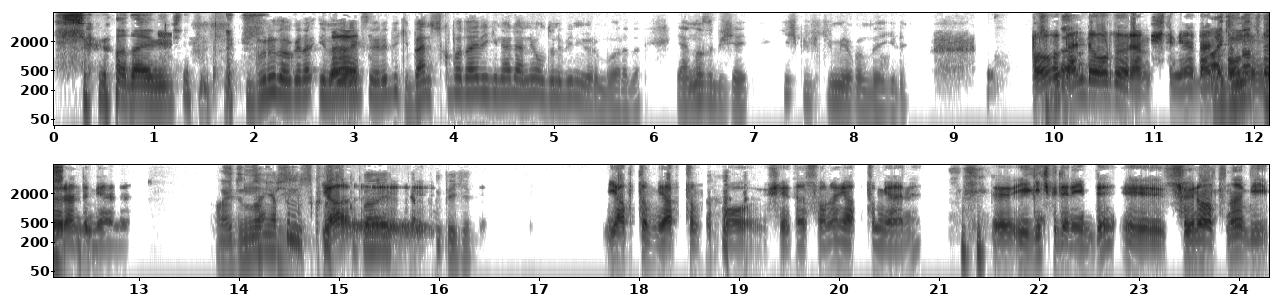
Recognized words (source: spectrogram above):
Scuba diving. Bunu da o kadar inanarak Evet. söyledi ki ben scuba diving'in hala ne olduğunu bilmiyorum bu arada. Yani nasıl bir şey? Hiçbir fikrim yok onunla ilgili. Baba Scuba ben de orada öğrenmiştim ya. Ben de Bodrum'da öğrendim yani. Sen Aydınlat yaptın mı bizi. scu- Ya scuba eee, yaptın mı peki? yaptım yaptım. O şeyden sonra yaptım yani. Eee ilginç bir deneyimdi. Eee, suyun altına bir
